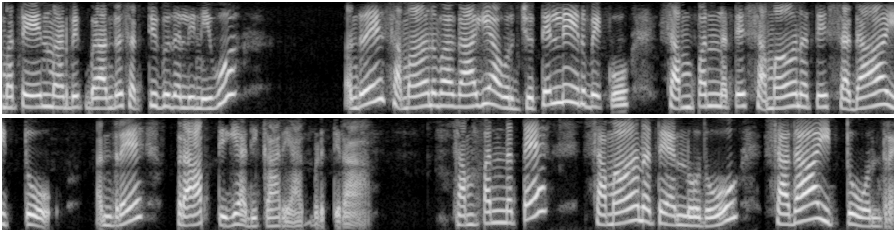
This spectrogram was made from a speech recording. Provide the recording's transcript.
ಮತ್ತೆ ಏನು ಮಾಡ್ಬೇಕು? ಅಂದ್ರೆ ಸತ್ಯುಗದಲ್ಲಿ ನೀವು ಅಂದ್ರೆ ಸಮಾನವಾಗಿ ಅವ್ರ ಜೊತೆಲ್ಲೇ ಇರಬೇಕು. ಸಂಪನ್ನತೆ, ಸಮಾನತೆ ಸದಾ ಇತ್ತು. ಅಂದ್ರೆ ಪ್ರಾಪ್ತಿಗೆ ಅಧಿಕಾರಿ ಆಗ್ಬಿಡ್ತೀರಾ? ಸಂಪನ್ನತೆ ಸಮಾನತೆ ಅನ್ನೋದು ಸದಾ ಇತ್ತು ಅಂದ್ರೆ.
